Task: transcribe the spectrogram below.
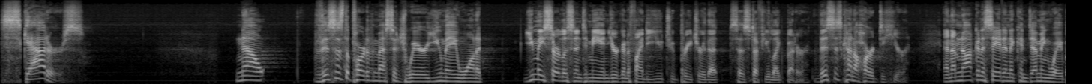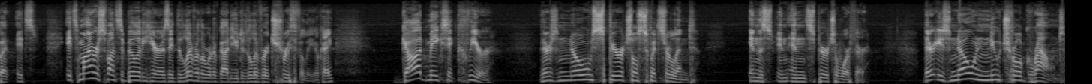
scatters. Now, this is the part of the message where you may want to you may start listening to me and you're going to find a YouTube preacher that says stuff you like better. This is kind of hard to hear. And I'm not going to say it in a condemning way, but it's, it's my responsibility here as I deliver the word of God to you to deliver it truthfully, okay? God makes it clear there's no spiritual Switzerland in, this, in, in spiritual warfare. There is no neutral ground,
